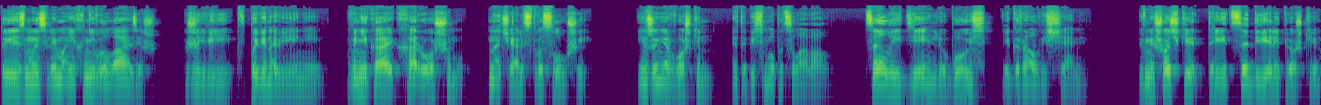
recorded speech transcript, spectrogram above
ты из мыслей моих не вылазишь. Живи в повиновении, вникай к хорошему, начальство слушай. Инженер Вошкин это письмо поцеловал. Целый день, любуюсь, играл вещами. В мешочке 32 лепешки.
